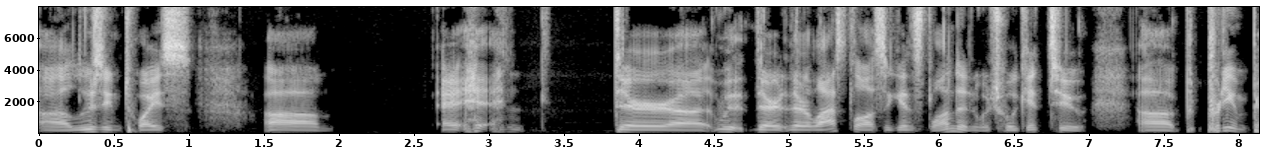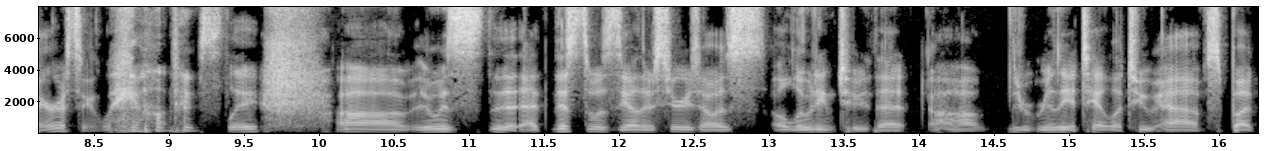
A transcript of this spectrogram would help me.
uh, losing twice um, and their uh, their their last loss against London, which we'll get to, uh, pretty embarrassingly, honestly. Uh, it was uh, this was the other series I was alluding to that uh, really a tale of two halves, but.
